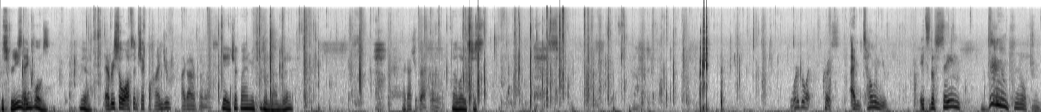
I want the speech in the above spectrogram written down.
The screen? Stay don't know. close. Yeah. Every so often, check behind you. I got front of us. Yeah, you check behind me too sometimes, right? I got your back. Hold. That light's just. What is the light? Chris, I'm telling you, it's the same damn thing.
